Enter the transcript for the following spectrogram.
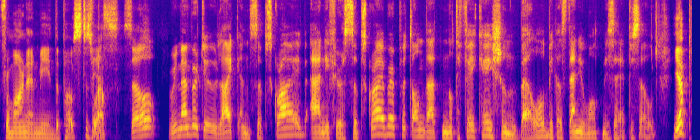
from Arne and me in the post as well. Yes. So remember to like and subscribe. And if you're a subscriber, put on that notification bell because then you won't miss an episode. Yep,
